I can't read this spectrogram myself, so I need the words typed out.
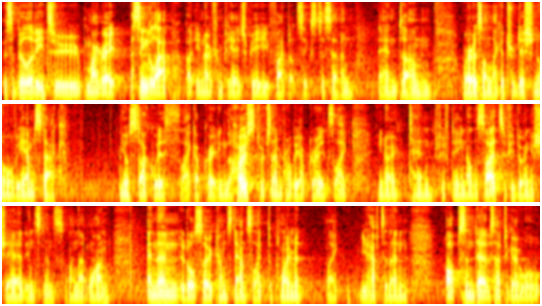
this ability to migrate a single app, uh, you know, from PHP 5.6 to 7, and um, whereas on like a traditional VM stack, you're stuck with like upgrading the host, which then probably upgrades like, you know, 10, 15 other sites if you're doing a shared instance on that one. And then it also comes down to like deployment. Like you have to then, ops and devs have to go, well,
